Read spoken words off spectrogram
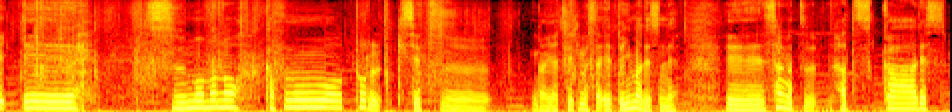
はい、えー、スモモの花粉を取る季節がやってきました。えっと、今ですね、えー、3月20日です。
